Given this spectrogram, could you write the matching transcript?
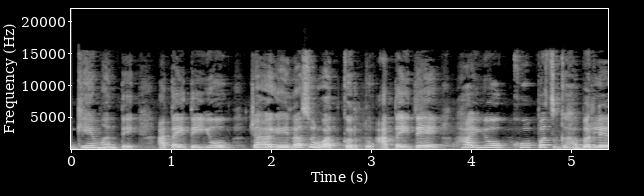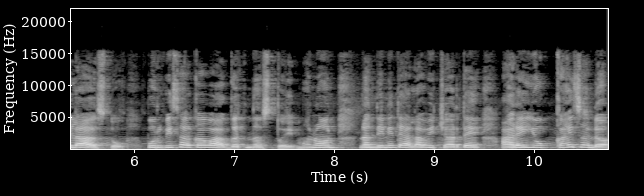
घे म्हणते. आता इथे युग चहा घ्यायला सुरुवात करतो. आता इथे हा युग खूपच घाबरलेला असतो. पूर्वीसारखा वागत नसतोय. म्हणून नंदिनी त्याला विचारते अरे युग काय झालं?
